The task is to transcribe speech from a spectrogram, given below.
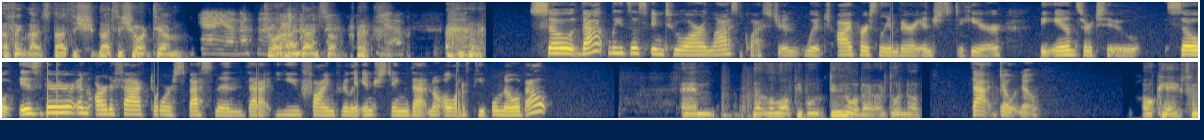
I think that's that's a sh- that's a short term, yeah, yeah, that's a shorthand answer. yeah. So that leads us into our last question, which I personally am very interested to hear the answer to. So, is there an artifact or specimen that you find really interesting that not a lot of people know about? Um, that a lot of people do know about or don't know. That don't know. Okay, so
